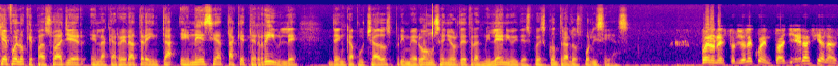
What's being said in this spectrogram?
¿qué fue lo que pasó ayer en la carrera 30 en ese ataque terrible de encapuchados, primero a un señor de Transmilenio y después contra los policías? Bueno, Néstor, yo le cuento, ayer hacia las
